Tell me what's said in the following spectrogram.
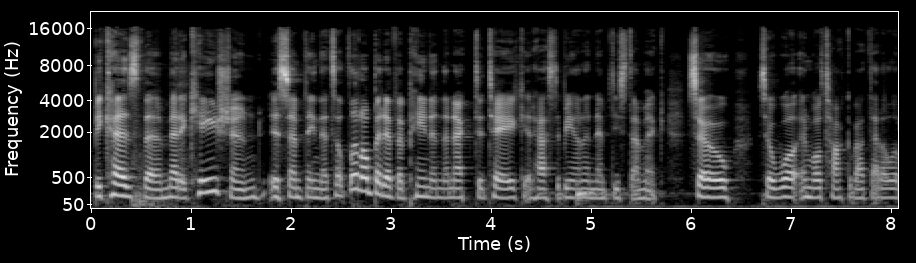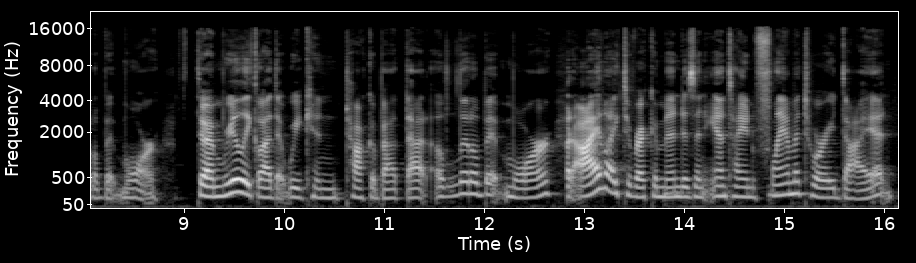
because the medication is something that's a little bit of a pain in the neck to take. It has to be on an empty stomach. So so we'll and we'll talk about that a little bit more. So I'm really glad that we can talk about that a little bit more. What I like to recommend is an anti-inflammatory diet.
